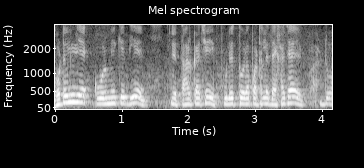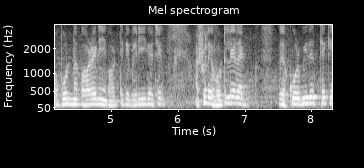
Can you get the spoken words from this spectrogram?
হোটেলেরই এক কর্মীকে দিয়ে তার কাছে ফুলের তোড়া পাঠালে দেখা যায়, আর্য, অপর্ণা ঘরে নেই, ঘর থেকে বেরিয়ে গেছে। আসলে হোটেলের এক কর্মীদের থেকে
